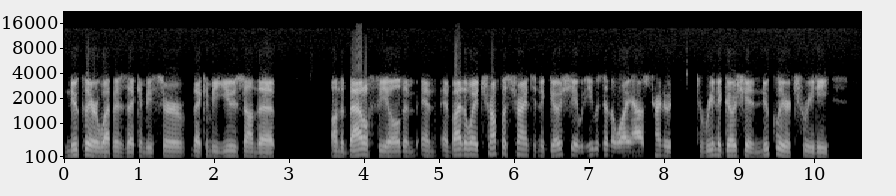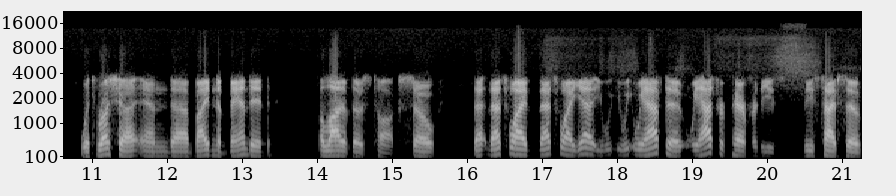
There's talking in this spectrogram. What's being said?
nuclear weapons that can be served that can be used on the on the battlefield. And and and by the way, Trump was trying to negotiate when he was in the White House, trying to to renegotiate a nuclear treaty with Russia, and uh, Biden abandoned a lot of those talks. So that that's why that's why yeah we, we have to we have to prepare for these these types of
